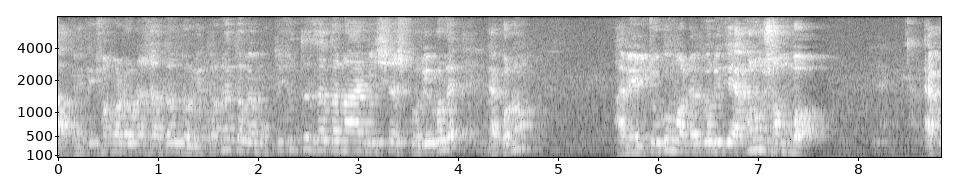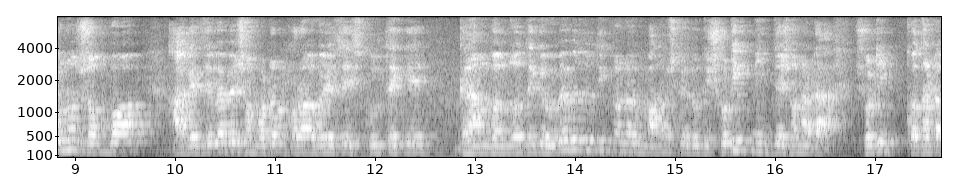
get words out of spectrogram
রাজনৈতিক সংগঠনের সাথেও জড়িত নই, তবে মুক্তিযুদ্ধের চেতনায় বিশ্বাস করি বলে এখনও আমি এইটুকু মনে করি যে এখনও সম্ভব। এখনও সম্ভব আগে যেভাবে সংগঠন করা হয়েছে, স্কুল থেকে, গ্রামগঞ্জ থেকে, ওইভাবে যদি কোনো মানুষকে যদি সঠিক নির্দেশনাটা, সঠিক কথাটা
